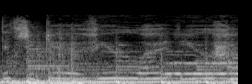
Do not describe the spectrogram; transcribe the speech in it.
Did she give you what you had?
